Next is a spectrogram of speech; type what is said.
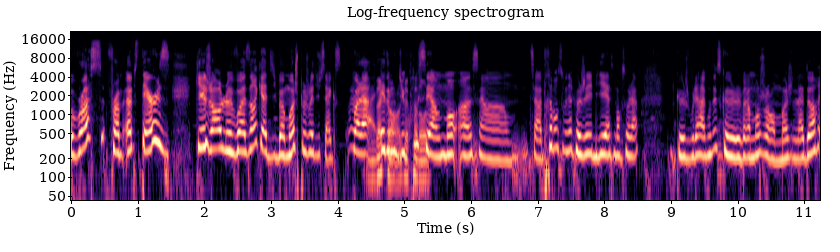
Ross from Upstairs, qui est genre le voisin qui a dit Bah, moi, je peux jouer du sax. Voilà. Et donc, du coup, c'est un, un- c'est un, c'est un très bon souvenir que j'ai lié à ce morceau-là, que je voulais raconter parce que vraiment, genre, moi, je l'adore.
